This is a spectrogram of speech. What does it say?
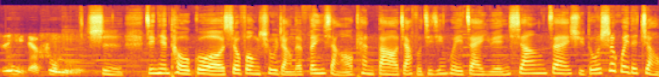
子女的父母是今天透过秀凤处长的分享哦，看到家福基金会在原乡，在许多社会的角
